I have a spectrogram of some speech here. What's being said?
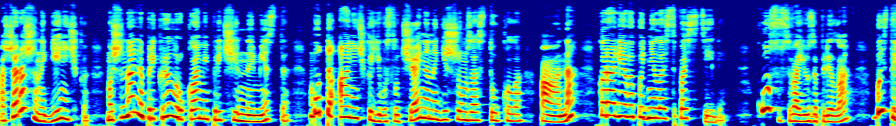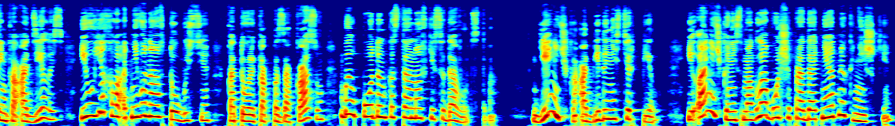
Ошарашенный Генечка машинально прикрыл руками причинное место, будто Анечка его случайно нагишом застукала, а она, королевой, поднялась с постели. Косу свою заплела, быстренько оделась и уехала от него на автобусе, который, как по заказу, был подан к остановке садоводства. Генечка обида не стерпел, и Анечка не смогла больше продать ни одной книжки.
